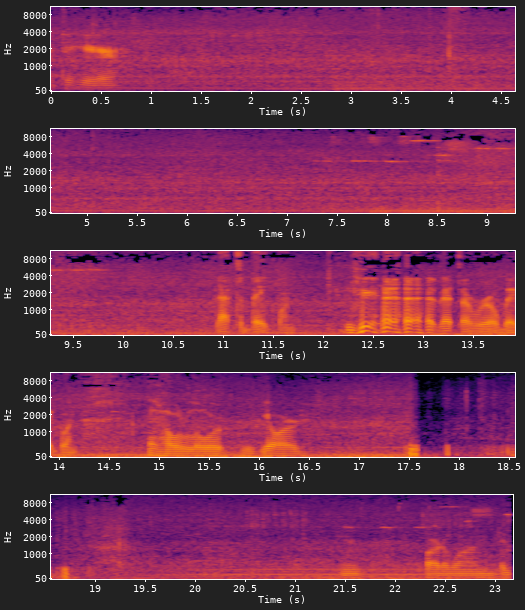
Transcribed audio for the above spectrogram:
Right to here. That's a big one. That's a real big one. That whole lower yard. Mm, Part of one. They've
